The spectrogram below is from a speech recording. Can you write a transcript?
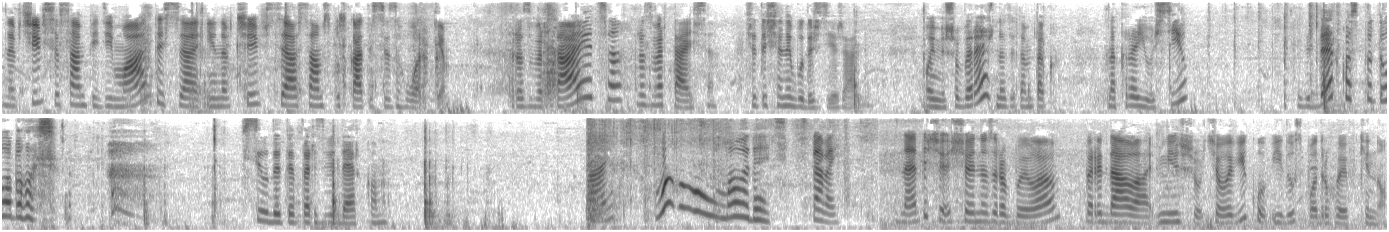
Навчився сам підійматися і навчився сам спускатися з горки. Розвертається, розвертайся. Чи ти ще не будеш з'їжджати? Ой, Міш, обережно, ти там так на краю сів. Відерко сподобалось. Всюди тепер з відерком. Вау, молодець! Вставай. Знаєте, що я щойно зробила? Передала Мішу чоловіку і йду з подругою в кіно.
